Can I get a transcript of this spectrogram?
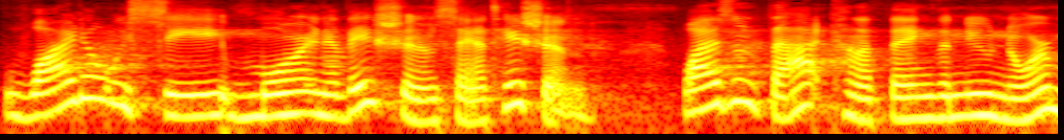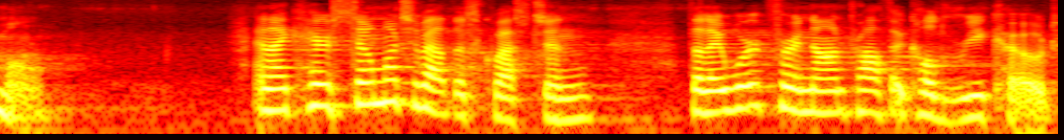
Why don't we see more innovation in sanitation? Why isn't that kind of thing the new normal? And I care so much about this question that I work for a nonprofit called Recode.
